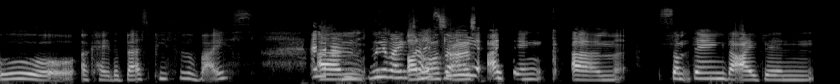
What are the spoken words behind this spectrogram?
ooh okay the best piece of advice And Um, we like to also honestly ask. i think um something that i've been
